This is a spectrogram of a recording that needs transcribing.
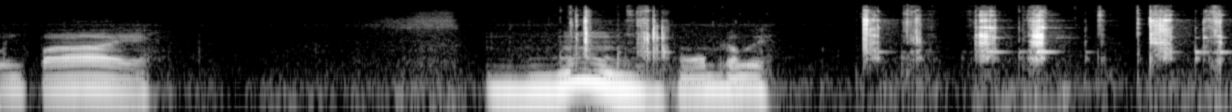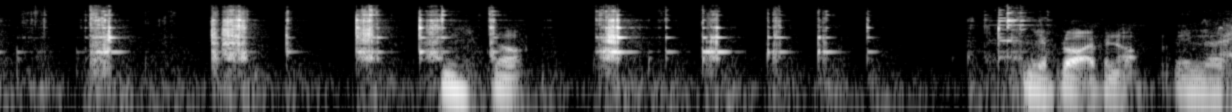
ลงไปหอมพี่น้งเอ้ยนี่เนาะเรียบร้อยไปเนาะเป็นเลย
